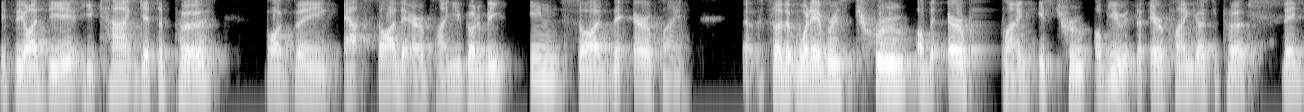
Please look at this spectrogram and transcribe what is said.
It's the idea you can't get to Perth by being outside the aeroplane, you've got to be inside the aeroplane so that whatever is true of the airplane is true of you. If the airplane goes to Perth, then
